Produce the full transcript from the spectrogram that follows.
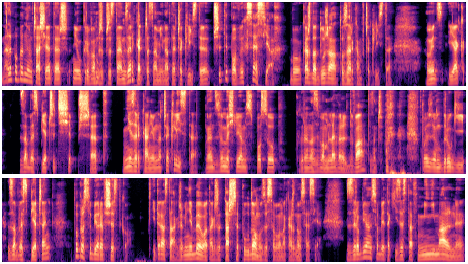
No ale po pewnym czasie też nie ukrywam, że przestałem zerkać czasami na te checklisty przy typowych sesjach, bo każda duża to zerkam w checklistę. No więc jak zabezpieczyć się przed niezerkaniem na checklistę? No więc wymyśliłem sposób, który nazywam level 2, to znaczy poziom drugi zabezpieczeń. Po prostu biorę wszystko. I teraz tak, żeby nie było tak, że taszczę pół domu ze sobą na każdą sesję. Zrobiłem sobie taki zestaw minimalny,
